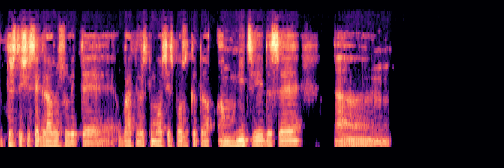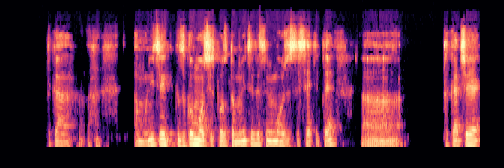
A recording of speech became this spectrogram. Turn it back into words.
360 градусовите обратни връзки могат да се използват като амуниции да се а, така, амуниции, за какво може да се използват амунициите, сами може да се сетите. А, така че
